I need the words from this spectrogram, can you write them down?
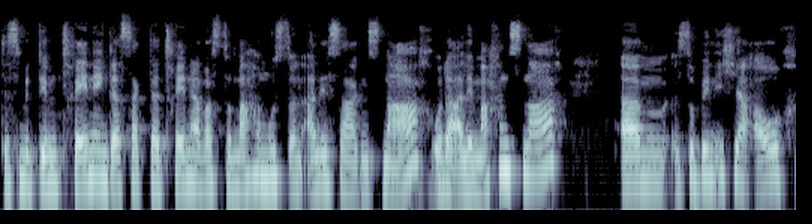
dass mit dem Training, da sagt der Trainer, was du machen musst und alle sagen es nach oder alle machen es nach. Ähm, so bin ich ja auch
